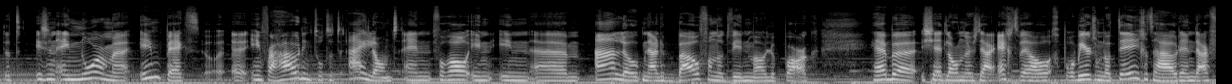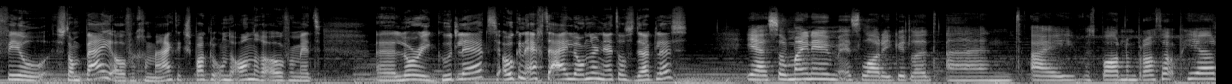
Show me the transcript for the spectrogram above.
dat is een enorme impact uh, in verhouding tot het eiland. En vooral in, in um, aanloop naar de bouw van het windmolenpark hebben Shetlanders daar echt wel geprobeerd om dat tegen te houden en daar veel stampij over gemaakt. Ik sprak er onder andere over met uh, Laurie Goodlad, ook een echte eilander, net als Douglas. Yeah, so my name is Laurie Goodlad and I was born and brought up here.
